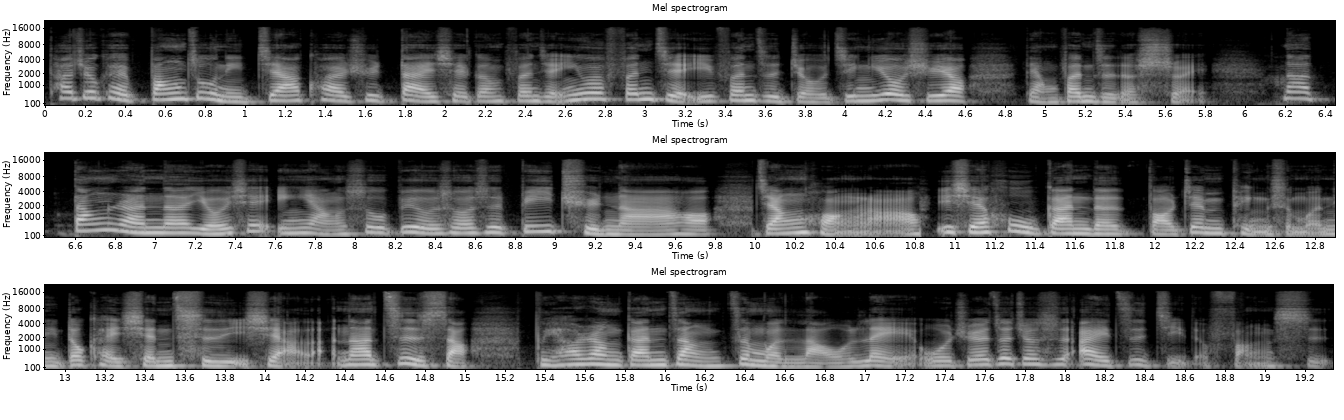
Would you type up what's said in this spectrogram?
它就可以帮助你加快去代谢跟分解，因为分解一分子酒精又需要两分子的水。那当然呢，有一些营养素，比如说是 B 群啊、哈姜黄啦，一些护肝的保健品什么，你都可以先吃一下啦。那至少不要让肝脏这么劳累。我觉得这就是爱自己的方式。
